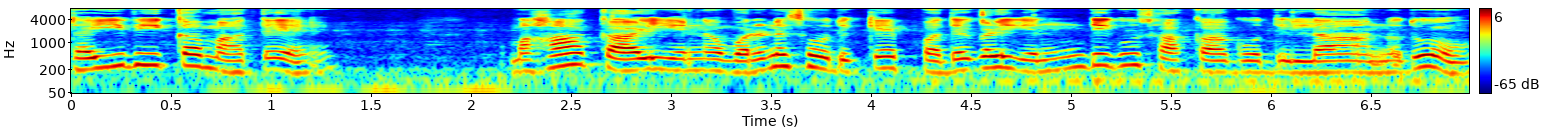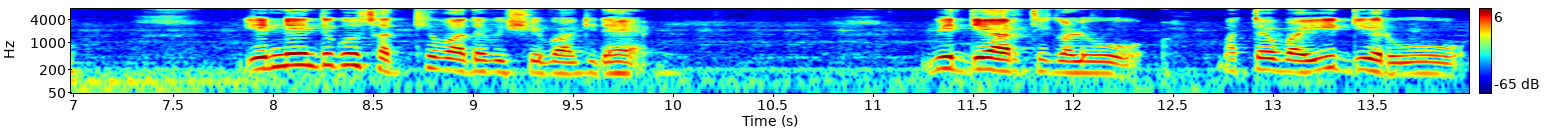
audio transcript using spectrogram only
ದೈವಿಕ ಮಾತೆ ಮಹಾಕಾಳಿಯನ್ನು ವರ್ಣಿಸೋದಕ್ಕೆ ಪದಗಳು ಎಂದಿಗೂ ಸಾಕಾಗೋದಿಲ್ಲ ಅನ್ನೋದು ಎನ್ನೆಂದಿಗೂ ಸತ್ಯವಾದ ವಿಷಯವಾಗಿದೆ. ವಿದ್ಯಾರ್ಥಿಗಳು ಮತ್ತು ವೈದ್ಯರು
